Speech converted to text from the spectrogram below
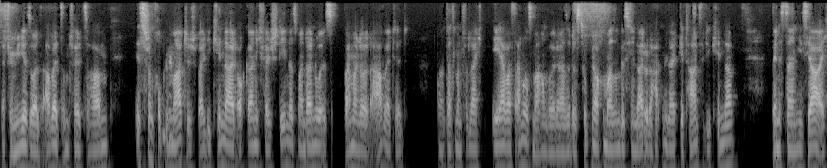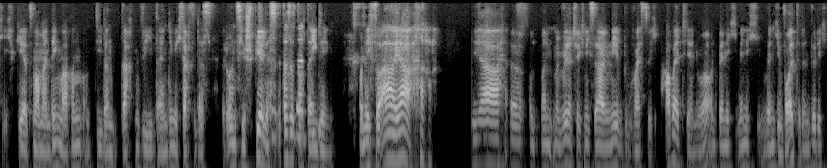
eine Familie so als Arbeitsumfeld zu haben, ist schon problematisch, weil die Kinder halt auch gar nicht verstehen, dass man da nur ist, weil man dort arbeitet und dass man vielleicht eher was anderes machen würde. Also das tut mir auch immer so ein bisschen leid oder hat mir leid getan für die Kinder, wenn es dann hieß, ja, ich, ich gehe jetzt mal mein Ding machen und die dann dachten, wie dein Ding. Ich dachte, das mit uns hier spielen, das, das ist doch dein Ding. Und ich so, ah ja, ja, äh, und man, man will natürlich nicht sagen, nee, du weißt, ich arbeite hier nur und wenn ich, wenn ich, wenn ich wollte, dann würde ich,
